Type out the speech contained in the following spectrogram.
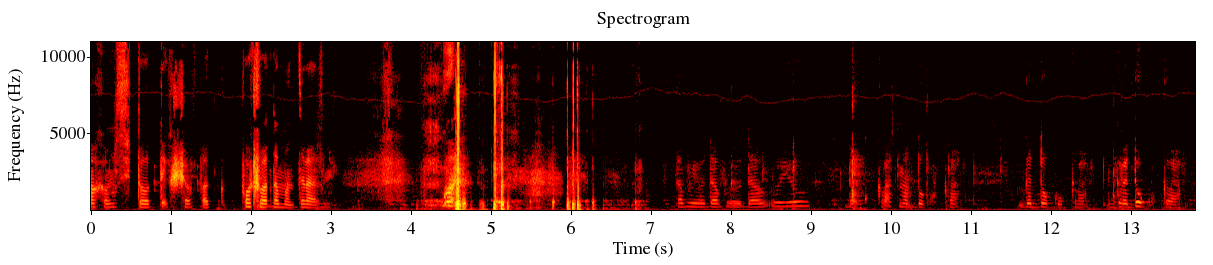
Махам си то текша, пък почва да ме дразни. www. Дококрафт на Дококрафт. Гадококрафт. Градококрафт.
